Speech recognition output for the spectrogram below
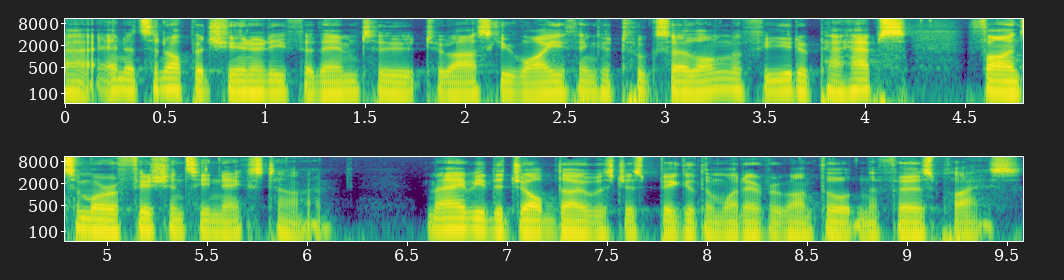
Uh, and it's an opportunity for them to, to ask you why you think it took so long and for you to perhaps find some more efficiency next time. Maybe the job, though, was just bigger than what everyone thought in the first place.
